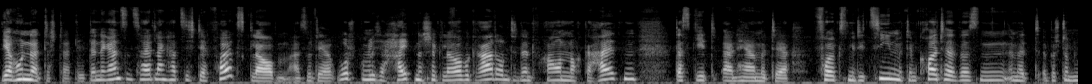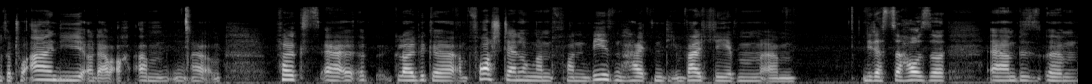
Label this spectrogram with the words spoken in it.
Jahrhunderte stattlief. Denn eine ganze Zeit lang hat sich der Volksglauben, also der ursprüngliche heidnische Glaube, gerade unter den Frauen noch gehalten. Das geht einher mit der Volksmedizin, mit dem Kräuterwissen, mit bestimmten Ritualen, die oder auch ähm, äh, volksgläubige äh, Vorstellungen von Wesenheiten, die im Wald leben, ähm, die das Zuhause, ähm, ähm,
